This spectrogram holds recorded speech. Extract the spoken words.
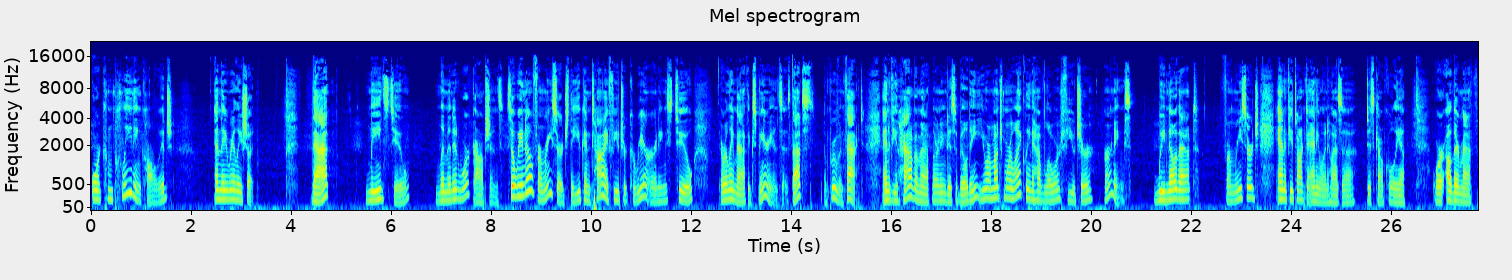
or completing college, and they really should. That leads to limited work options. So we know from research that you can tie future career earnings to early math experiences. That's a proven fact. And if you have a math learning disability, you are much more likely to have lower future earnings. We know that from research, and if you talk to anyone who has a dyscalculia or other math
